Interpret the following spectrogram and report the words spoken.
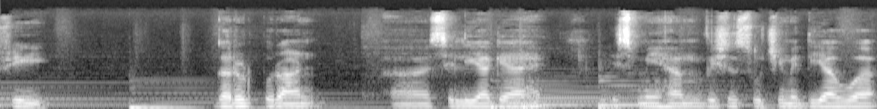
श्री गरुड़ पुराण से लिया गया है। इसमें हम विषय सूची में दिया हुआ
